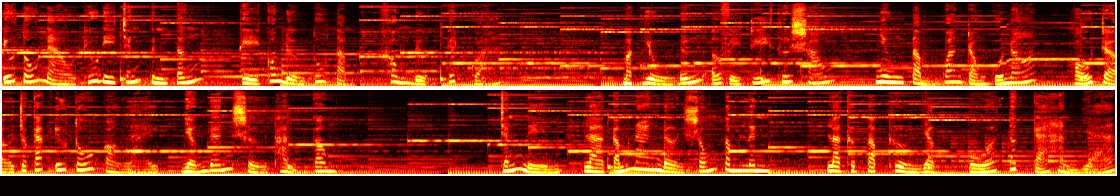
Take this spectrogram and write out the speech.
Yếu tố nào thiếu đi chánh tinh tấn thì con đường tu tập không được kết quả. Mặc dù đứng ở vị trí thứ sáu, nhưng tầm quan trọng của nó hỗ trợ cho các yếu tố còn lại dẫn đến sự thành công. Chánh niệm là cẩm nang đời sống tâm linh, là thực tập thường nhật của tất cả hành giả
